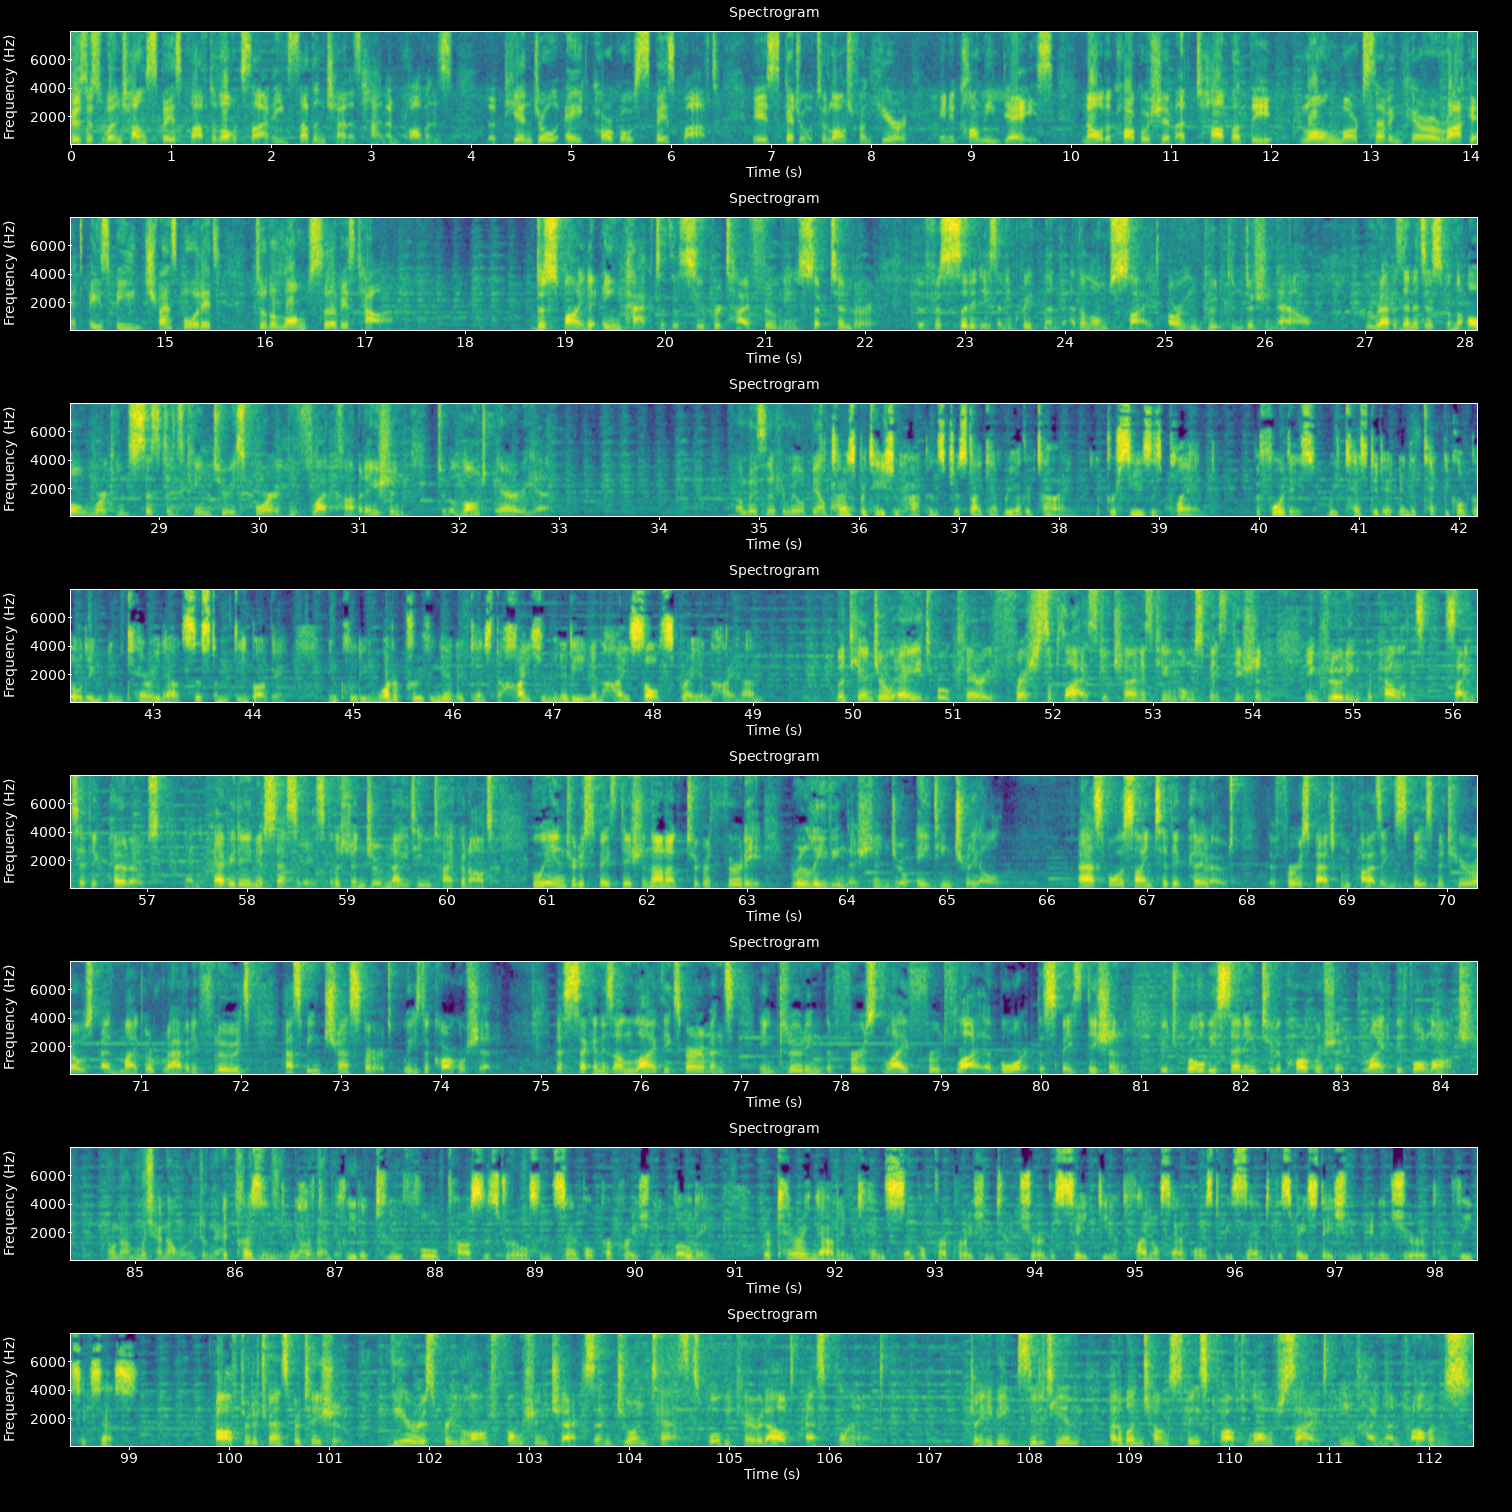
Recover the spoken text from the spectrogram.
This is Wenchang spacecraft launch site in southern China's Hainan province. The Tianzhou 8 cargo spacecraft is scheduled to launch from here in the coming days. Now the cargo ship atop of the Long March 7 carrier rocket is being transported to the launch service tower. Despite the impact of the super typhoon in September, the facilities and equipment at the launch site are in good condition now representatives from all working systems came to escort the flight combination to the launch area. The transportation happens just like every other time. It proceeds as planned. Before this, we tested it in the technical building and carried out system debugging, including waterproofing it against the high humidity and high salt spray in Hainan. The Tianzhou 8 will carry fresh supplies to China's Tiangong space station, including propellants, scientific payloads, and everyday necessities for the Shenzhou 19 taikonauts who entered the space station on October 30, relieving the Shenzhou 18 trail. As for the scientific payload, the first batch comprising space materials and microgravity fluids has been transferred with the cargo ship. The second is on live experiments, including the first live fruit fly aboard the space station, which will be sending to the cargo ship right before launch. At present, we have completed two full process drills in sample preparation and loading. We're carrying out intense sample preparation to ensure the safety of the final samples to be sent to the space station and ensure complete success. After the transportation, various pre-launch function checks and joint tests will be carried out as planned. Zheng Yibing, CGTN, at Wenchang spacecraft launch site in Hainan province.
